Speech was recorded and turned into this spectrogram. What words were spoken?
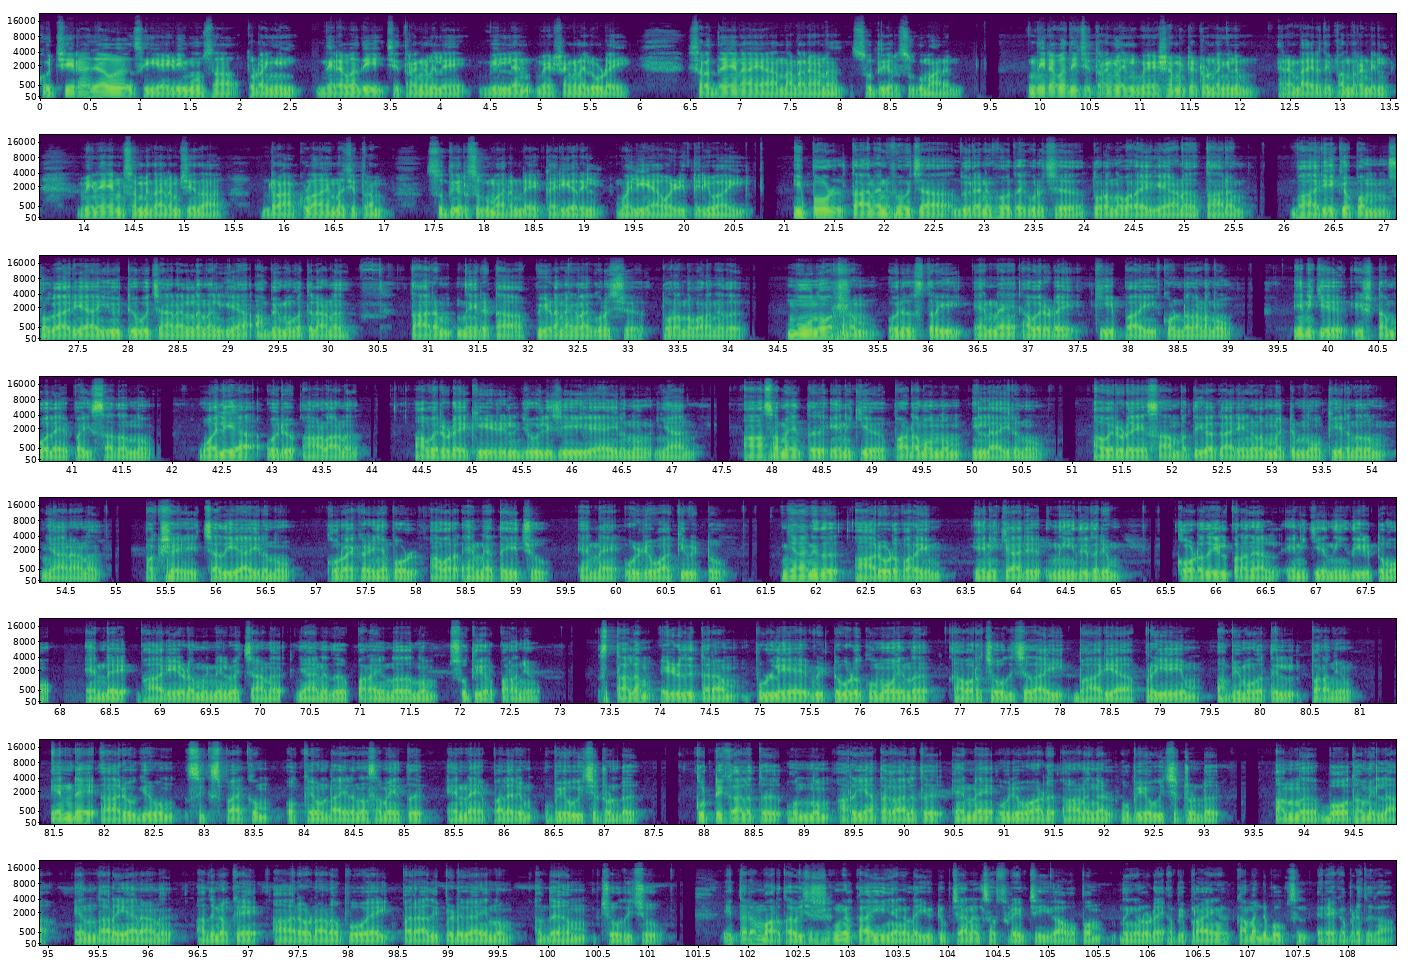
കൊച്ചി രാജാവ്, C. I. D. Musa തുടങ്ങി നിരവധി ചിത്രങ്ങളിലെ വില്ലൻ വേഷങ്ങളിലൂടെ ശ്രദ്ധേയനായ നടനാണ് സുധീർ സുകുമാരൻ. നിരവധി ചിത്രങ്ങളിൽ വേഷമിട്ടിട്ടുണ്ടെങ്കിലും രണ്ടായിരത്തി പന്ത്രണ്ടിൽ വിനയൻ സംവിധാനം ചെയ്ത ഡ്രാക്കുള എന്ന ചിത്രം സുധീർ സുകുമാരന്റെ കരിയറിൽ വലിയ വഴിത്തിരിവായി. ഇപ്പോൾ താൻ അനുഭവിച്ച ദുരനുഭവത്തെക്കുറിച്ച് തുറന്നു പറയുകയാണ് താരം. ഭാര്യയ്ക്കൊപ്പം സ്വകാര്യ യൂട്യൂബ് ചാനലിന് നൽകിയ അഭിമുഖത്തിലാണ് താരം നേരിട്ട പീഡനങ്ങളെക്കുറിച്ച് തുറന്നു പറഞ്ഞത്. മൂന്ന് വർഷം ഒരു സ്ത്രീ എന്നെ അവരുടെ കീപ്പായി കൊണ്ടു നടന്നു എനിക്ക് ഇഷ്ടം പോലെ പൈസ തന്നു. വലിയ ഒരു ആളാണ്. അവരുടെ കീഴിൽ ജോലി ചെയ്യുകയായിരുന്നു ഞാൻ. ആ സമയത്ത് എനിക്ക് പടമൊന്നും ഇല്ലായിരുന്നു. അവരുടെ സാമ്പത്തിക കാര്യങ്ങളും മറ്റും നോക്കിയിരുന്നതും ഞാനാണ്. പക്ഷേ ചതിയായിരുന്നു. കുറെ കഴിഞ്ഞപ്പോൾ അവർ എന്നെ തേച്ചു. എന്നെ ഒഴിവാക്കി വിട്ടു. ഞാനിത് ആരോട് പറയും. എനിക്കാര് നീതി തരും. കോടതിയിൽ പറഞ്ഞാൽ എനിക്ക് നീതി കിട്ടുമോ. എന്റെ ഭാര്യയുടെ മുന്നിൽ വെച്ചാണ് ഞാനിത് പറയുന്നതെന്നും സുധീർ പറഞ്ഞു. സ്ഥലം എഴുതിത്തരാം പുള്ളിയെ വിട്ടുകൊടുക്കുമോ എന്ന് അവർ ചോദിച്ചതായി ഭാര്യ പ്രിയയും അഭിമുഖത്തിൽ പറഞ്ഞു. എന്റെ ആരോഗ്യവും സിക്സ് പാക്കും ഒക്കെ ഉണ്ടായിരുന്ന സമയത്ത് എന്നെ പലരും ഉപയോഗിച്ചിട്ടുണ്ട്. കുട്ടിക്കാലത്ത് ഒന്നും അറിയാത്ത കാലത്ത് എന്നെ ഒരുപാട് ആണുങ്ങൾ ഉപയോഗിച്ചിട്ടുണ്ട്. അന്ന് ബോധമില്ല. എന്തറിയാനാണ്. അതിനൊക്കെ ആരോടാണ് പോയി പരാതിപ്പെടുക എന്നും അദ്ദേഹം ചോദിച്ചു. ഇത്തരം വാർത്താവിശേഷങ്ങൾക്കായി ഞങ്ങളുടെ യൂട്യൂബ് ചാനൽ സബ്സ്ക്രൈബ് ചെയ്യുക. ഒപ്പം നിങ്ങളുടെ അഭിപ്രായങ്ങൾ കമന്റ് ബോക്സിൽ രേഖപ്പെടുത്തുക.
